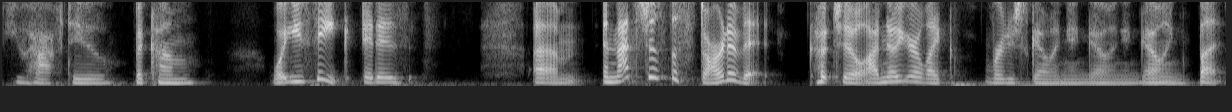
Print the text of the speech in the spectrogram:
you have to become what you seek. It is, um, and that's just the start of it. Coach Hill, I know you're like, we're just going and going and going, but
